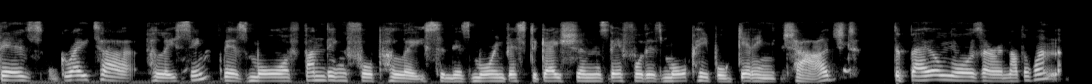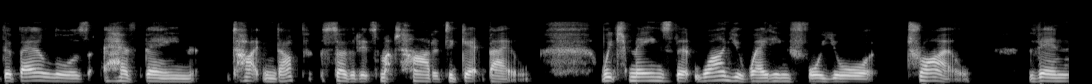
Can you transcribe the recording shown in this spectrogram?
There's greater policing, there's more funding for police, and there's more investigations, therefore, there's more people getting charged. The bail laws are another one. The bail laws have been tightened up so that it's much harder to get bail, which means that while you're waiting for your trial, then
